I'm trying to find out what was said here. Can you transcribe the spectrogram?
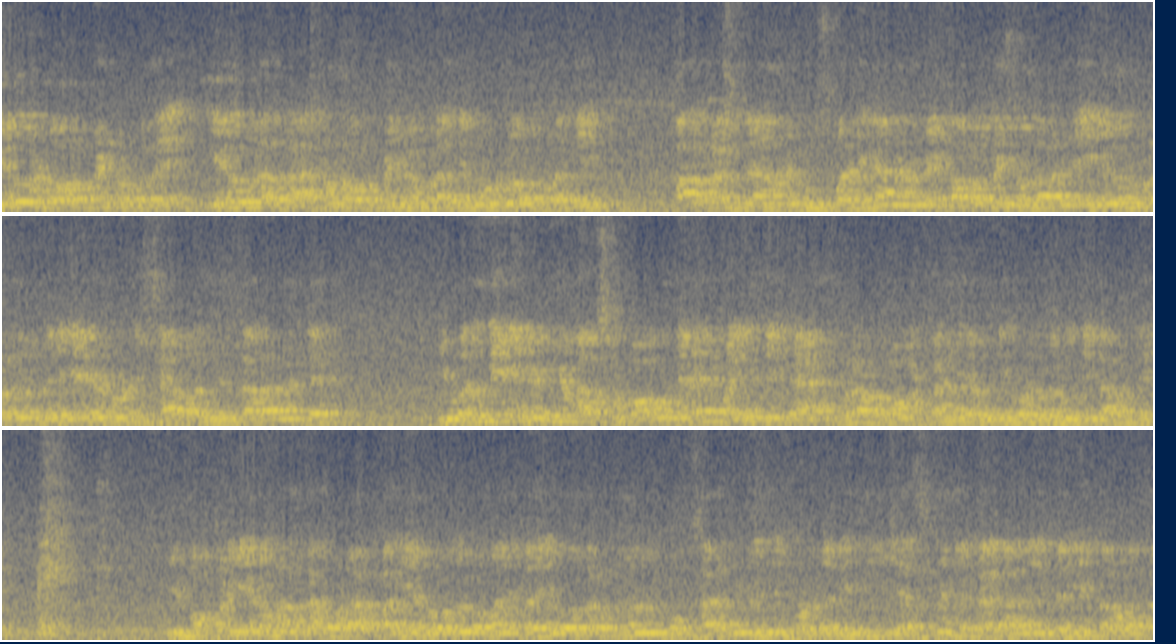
ఏలూరు డెవలప్మెంట్ ఉంటుంది ఏలూరు కాదు రాష్ట్రం డెవలప్మెంట్ ప్రతి ఊర్లో ప్రతి కార్పొరేషన్ కానివ్వండి మున్సిపాలిటీ కానివ్వండి డెవలప్మెంట్ ఉండాలంటే ఏలూరు ప్రజలు మెరుగైనటువంటి సేవలు అందించాలంటే ఇవన్నీ రెవెన్యూ కలెక్షన్ బాగుంటేనే పైకి గ్రాంట్ రావడం అట్లాంటివన్నీ కూడా జరుగుతాయి కాబట్టి ఈ మొత్తం ఏలూరు అంతా కూడా పదిహేను రోజులు మళ్ళీ పదిహేను రోజుల మనం ఇంకొకసారి వీడియో తీసుకోవడం జరిగింది. ఈ ఎస్టిమేట్లు పెరగాలి జరిగిన తర్వాత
